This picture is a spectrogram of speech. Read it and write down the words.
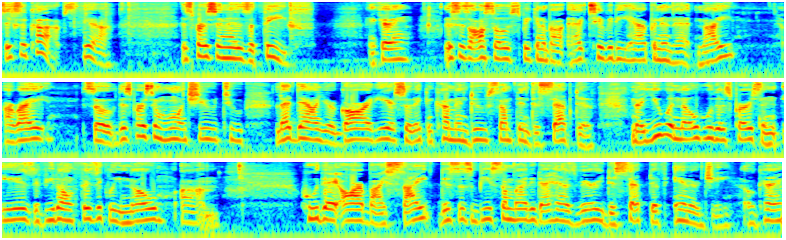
Six of Cups, yeah. This person is a thief, okay? This is also speaking about activity happening at night, all right? So this person wants you to let down your guard here so they can come and do something deceptive. Now, you would know who this person is if you don't physically know um, who they are by sight. This is be somebody that has very deceptive energy, okay?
